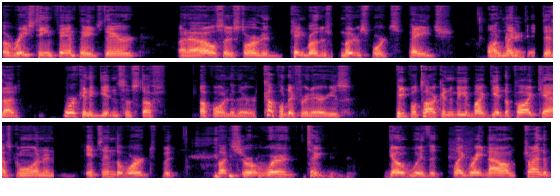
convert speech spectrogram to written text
a race team fan page there. And I also started King Brothers Motorsports page on okay. LinkedIn that I'm working at getting some stuff up onto there. A couple different areas. People talking to me about getting a podcast going, and it's in the works, but not sure where to go with it. Like right now, I'm trying to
